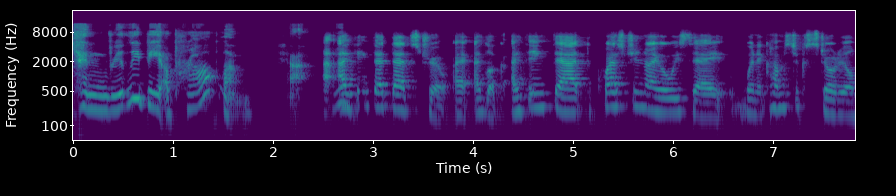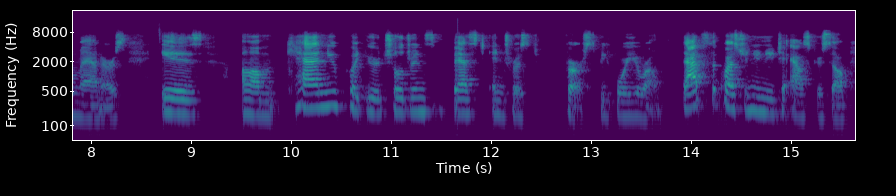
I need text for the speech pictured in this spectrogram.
can really be a problem. I think that that's true. I, I, look. I think that the question I always say when it comes to custodial manners is, um, can you put your children's best interest first before your own? That's the question you need to ask yourself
